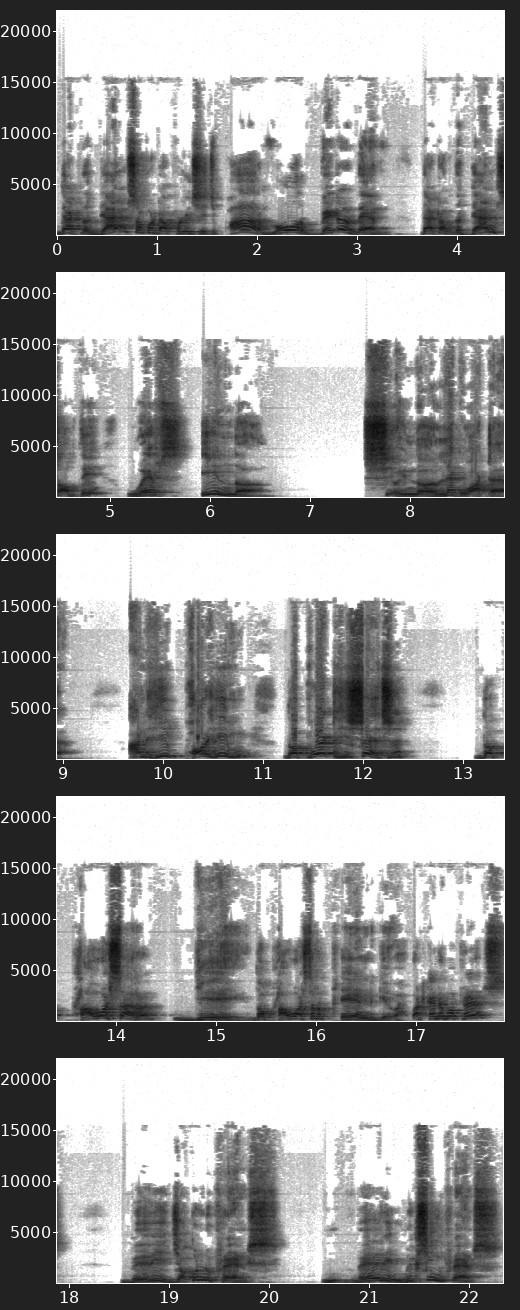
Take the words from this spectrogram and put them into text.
that the dance of a daffodils is far more better than that of the dance of the waves in the in the lake water. And he for him, the poet he says, the flowers are gay, the flowers are friend. What kind of a friends? Very jocund friends, very mixing friends,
